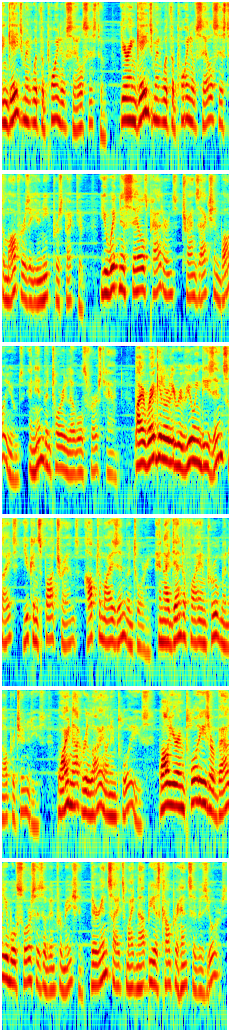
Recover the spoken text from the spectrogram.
Engagement with the point of sale system. Your engagement with the point of sale system offers a unique perspective. You witness sales patterns, transaction volumes, and inventory levels firsthand. By regularly reviewing these insights, you can spot trends, optimize inventory, and identify improvement opportunities. Why not rely on employees? While your employees are valuable sources of information, their insights might not be as comprehensive as yours.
